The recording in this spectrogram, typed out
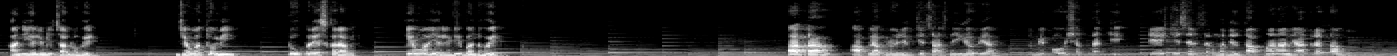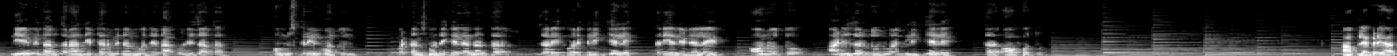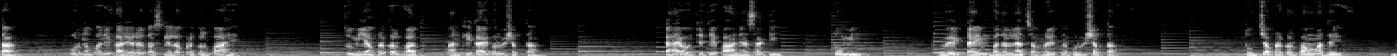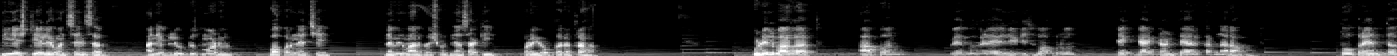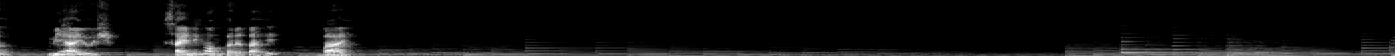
आणि एल ई डी चालू होईल. जेव्हा तुम्ही टू प्रेस कराल तेव्हा एल ई डी बंद होईल. आता आपल्या प्रोजेक्टची चाचणी घेऊया. तुम्ही पाहू शकता की टी सेन्सरमधील तापमान आणि आर्द्रता नियमित अंतराने टर्मिनलमध्ये दाखवले जातात. होम स्क्रीनमधून बटन्समध्ये गेल्यानंतर जर एकवर क्लिक केले तर एलईडी लाइट ऑन होतो आणि जर दोनवर क्लिक केले तर ऑफ होतो. आपल्याकडे आता पूर्णपणे कार्यरत असलेला प्रकल्प आहे. तुम्ही या प्रकल्पात आणखी काय करू शकता? काय होते ते पाहण्यासाठी तुम्ही वेट टाइम बदलण्याचा प्रयत्न करू शकता. तुमच्या प्रकल्पांमध्ये D S T eleven sensor आणि ब्लूटूथ मॉड्यूल वापरण्याचे नवीन मार्ग शोधण्यासाठी प्रयोग करत राहा. पुढील भागात आपण वेगवेगळ्या एल ई डीज वापरून एक पॅटर्न तयार करणार आहोत. तोपर्यंत मी आयुष सायनिंग ऑफ करत आहे. बाय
